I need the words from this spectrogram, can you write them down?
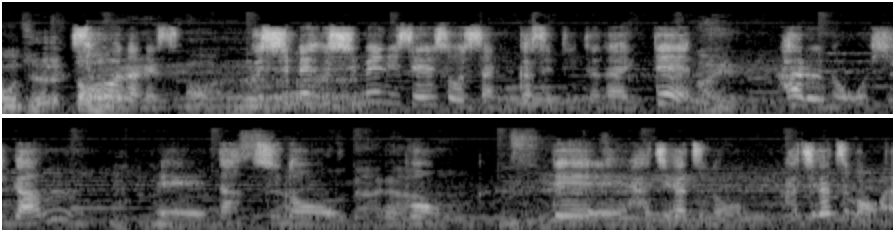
もうずっと。そうなんです。節目節目に浅草寺さんに行かせていただいてはい。春のお彼岸、えー夏のお盆。うんで、えー8月の8月もあ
